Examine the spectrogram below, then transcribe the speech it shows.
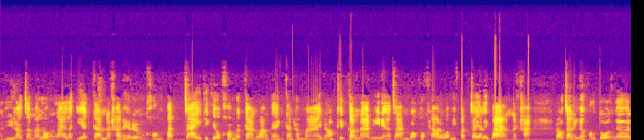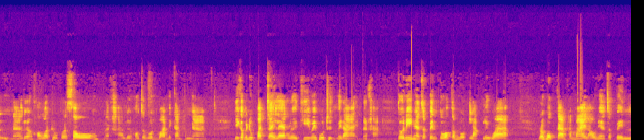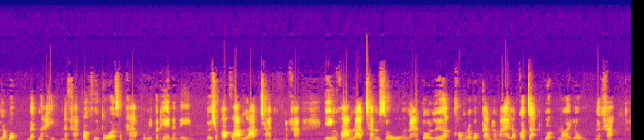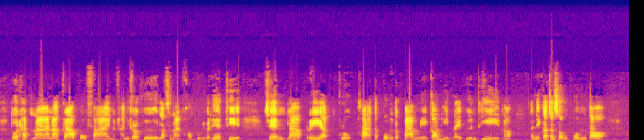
อันนี้เราจะมาลงรายละเอียดกันนะคะ ในเรื่องของปัจจัยที่เกี่ยวข้องกับการวางแผนการทำไม้เนาะคลิปก่อนหน้านี้เนี่ยอาจารย์บอกคร่าวๆแล้วว่ามีปัจจัยอะไรบ้างนะคะ นอกจากในเรื่องของตัวเงินนะเรื่องของวัตถุประสงค์นะคะ เรื่องของจำนวนวันในการทำงาน นี่ก็ไปดูปัจจัยแรกเลยที่ไม่พูดถึงไม่ได้นะคะ ตัวนี้เนี่ยจะเป็นตัวกำหนดหลักเลยว่า ระบบการทำไม้เราเนี่ยจะเป็นระบบแบบไหนนะคะ ก็คือตัวสภาพภูมิประเทศนั่นเอง โดยเฉพาะความลาดชันนะคะ ยิ่งความลาดชันสูงนะตัวเลือกของระบบการทำไม้เราก็จะลดน้อยลงนะคะตัวถัดมานะกราวโปรไฟล์นะคะ อันนี้ก็คือลักษณะของภูมิประเทศที่ เช่น ราบเรียบ ขรุขระตะปุ่มตะปามมีก้อนหินในพื้นที่เนาะอันนี้ก็จะส่งผลต่อ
